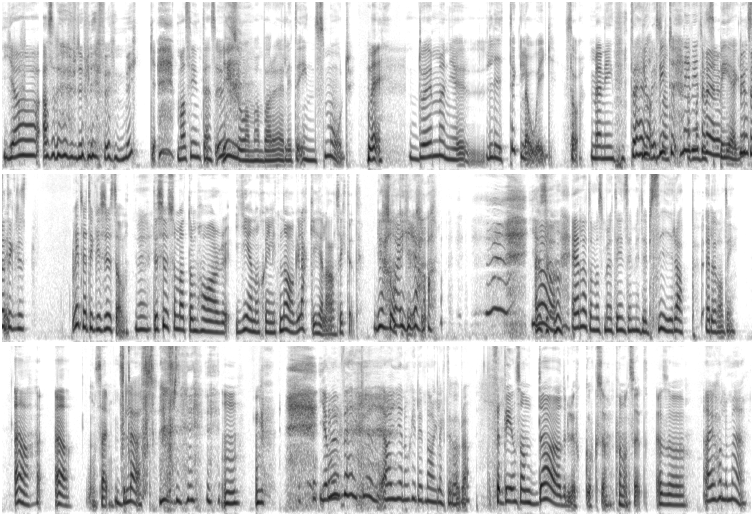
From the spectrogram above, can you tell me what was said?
Ja, alltså det, det blir för mycket. Man ser inte ens ut så om man bara är lite insmord. nej. Då är man ju lite glowig. Så. Men inte Ja, liksom, du, nej, att man kan vad spegla sig. det- vet du vad jag tycker det ser ut som? Nej. Det ser ut som att de har genomskinligt nagellack i hela ansiktet. Ja, Så tycker det ja. ut. ja. Alltså. Eller att de har smörjt in sig med typ sirap eller någonting. Ja, ja. Så här. Blöt. Mm. ja men verkligen. Ja, genomskinligt nagellack, det var bra. För det är en sån död look också på något sätt. Alltså, Ja, jag håller med.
